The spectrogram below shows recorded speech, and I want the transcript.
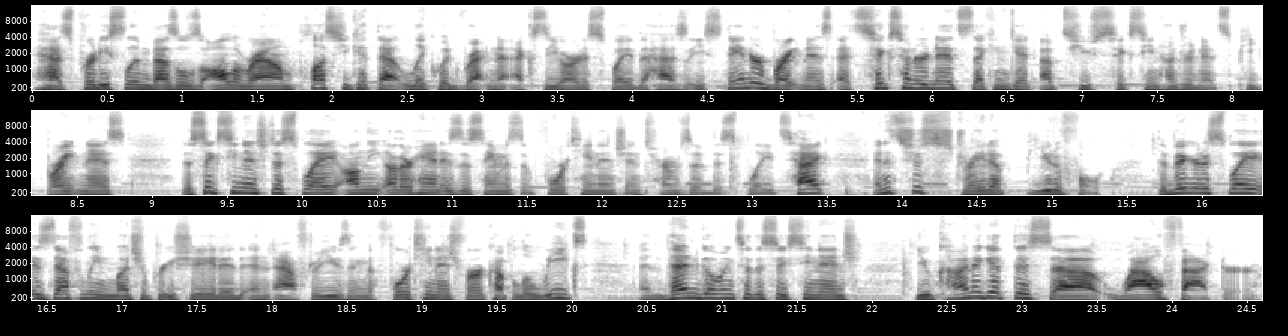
It has pretty slim bezels all around, plus you get that liquid Retina XDR display that has a standard brightness at 600 nits that can get up to 1600 nits peak brightness. The 16 inch display, on the other hand, is the same as the 14 inch in terms of display tech, and it's just straight up beautiful. The bigger display is definitely much appreciated, and after using the 14 inch for a couple of weeks and then going to the 16 inch, you kind of get this uh, wow factor.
